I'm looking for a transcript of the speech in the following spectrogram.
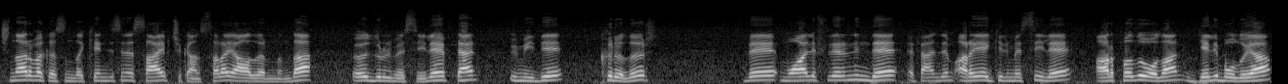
Çınar vakasında kendisine sahip çıkan saray ağalarının da öldürülmesiyle hepten ümidi kırılır. ve muhaliflerinin de efendim araya girmesiyle arpalı olan Gelibolu'ya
